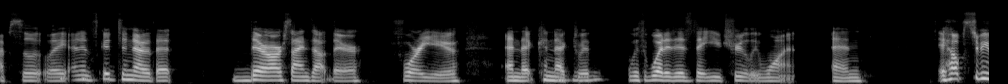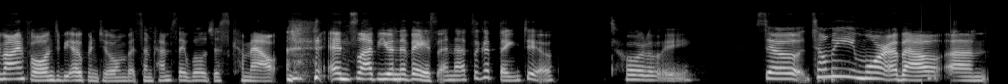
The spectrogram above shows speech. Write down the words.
Absolutely. And it's good to know that there are signs out there for you and that connect mm-hmm. with with what it is that you truly want. And it helps to be mindful and to be open to them, but sometimes they will just come out and slap you in the face. And that's a good thing too. Totally. So tell me more about um,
